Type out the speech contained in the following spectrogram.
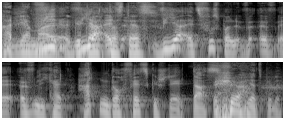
hatten ja mal wir, gedacht, wir, als, dass das, wir als Fußballöffentlichkeit hatten doch festgestellt, dass. Ja. Jetzt bitte.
